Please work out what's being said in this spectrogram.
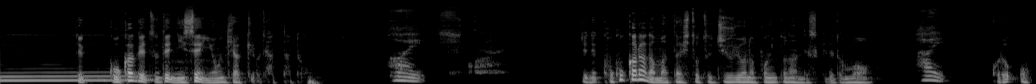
ーんで、5ヶ月で2400キロであったと。はい。す。でね、ここからがまた一つ重要なポイントなんですけれども、はい。これ、お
